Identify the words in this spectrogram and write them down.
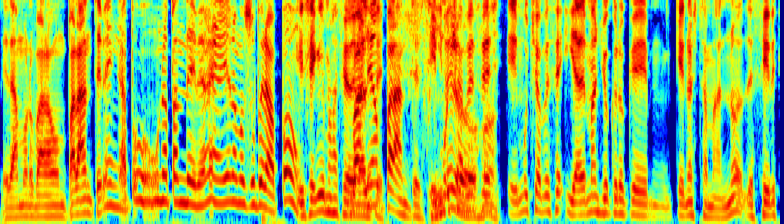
le damos balón para adelante, venga, pum, una pandemia, venga, ya lo hemos superado, pum. y seguimos hacia adelante. Balón para adelante, sí, y muchas pero, veces, y muchas veces, y además yo creo que, que no está mal, ¿no? Decir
